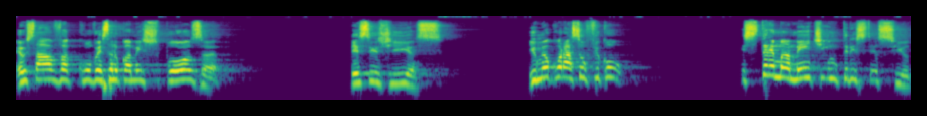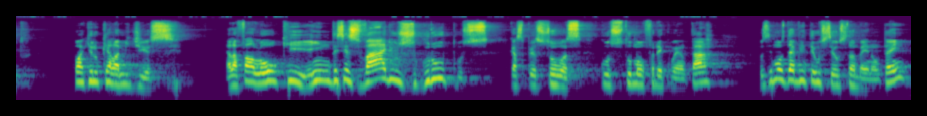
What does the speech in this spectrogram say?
Eu estava conversando com a minha esposa esses dias, e o meu coração ficou extremamente entristecido com aquilo que ela me disse. Ela falou que em desses vários grupos que as pessoas costumam frequentar, os irmãos devem ter os seus também, não tem?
